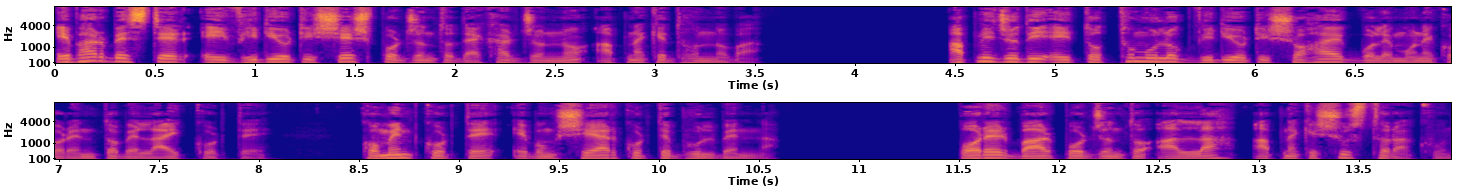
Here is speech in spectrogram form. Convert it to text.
এভার বেস্টের এই ভিডিওটি শেষ পর্যন্ত দেখার জন্য আপনাকে ধন্যবাদ। আপনি যদি এই তথ্যমূলক ভিডিওটি সহায়ক বলে মনে করেন, তবে লাইক করতে, কমেন্ট করতে এবং শেয়ার করতে ভুলবেন না। পরের বার পর্যন্ত আল্লাহ আপনাকে সুস্থ রাখুন।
